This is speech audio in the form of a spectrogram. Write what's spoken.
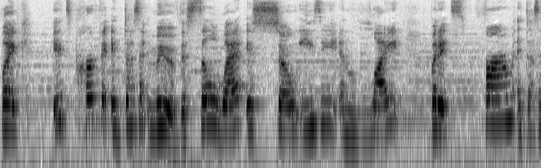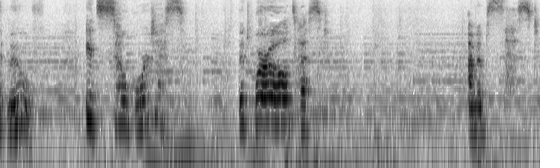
Like, it's perfect. It doesn't move. The silhouette is so easy and light, but it's firm. It doesn't move. It's so gorgeous. The twirl test. I'm obsessed.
